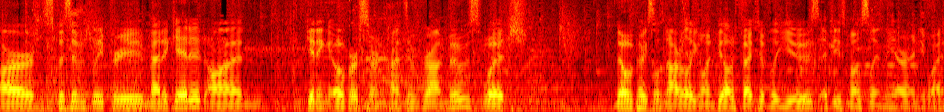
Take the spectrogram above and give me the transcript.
are specifically pre-medicated on getting over certain kinds of ground moves, which Novapixl's not really going to be able to effectively use if he's mostly in the air anyway.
